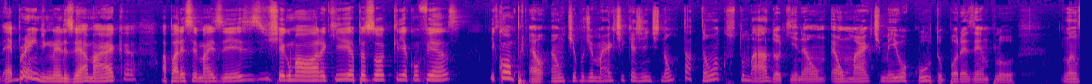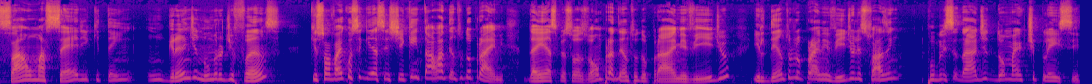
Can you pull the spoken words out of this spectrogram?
é branding, né? eles veem a marca aparecer mais vezes e chega uma hora que a pessoa cria confiança e compra. É, um- é um tipo de marketing que a gente não tá tão acostumado aqui, né? Um- é um marketing meio oculto, por exemplo, lançar uma série que tem um grande número de fãs que só vai conseguir assistir quem tá lá dentro do Prime. Daí as pessoas vão para dentro do Prime Video e dentro do Prime Video eles fazem publicidade do marketplace.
